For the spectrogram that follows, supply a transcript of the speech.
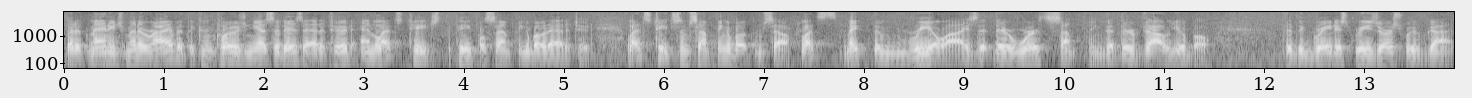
But if management arrive at the conclusion, yes, it is attitude, and let's teach the people something about attitude. Let's teach them something about themselves. Let's make them realize that they're worth something, that they're valuable. They're the greatest resource we've got.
